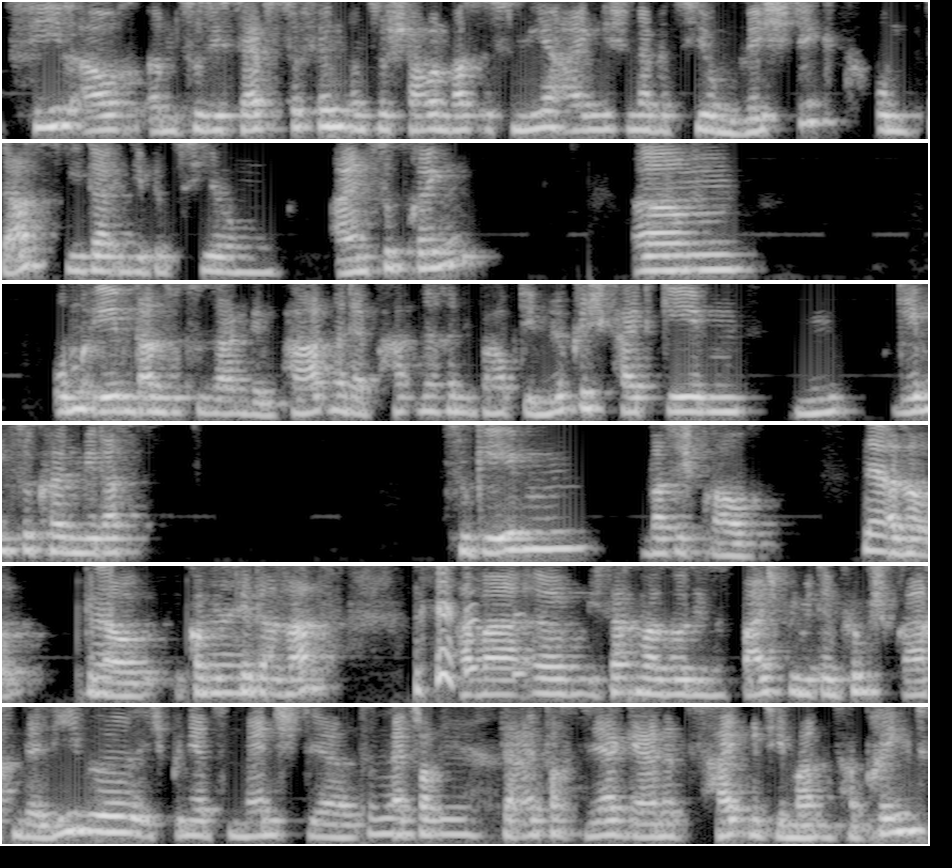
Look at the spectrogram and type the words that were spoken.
viel auch ähm, zu sich selbst zu finden und zu schauen, was ist mir eigentlich in der Beziehung wichtig, um das wieder in die Beziehung einzubringen. Ähm, um eben dann sozusagen dem Partner, der Partnerin überhaupt die Möglichkeit geben, geben zu können, mir das zu geben, was ich brauche. Ja. Also genau, komplizierter ja. Satz. Aber ähm, ich sag mal so, dieses Beispiel mit den fünf Sprachen der Liebe. Ich bin jetzt ein Mensch, der einfach, der einfach sehr gerne Zeit mit jemandem verbringt.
